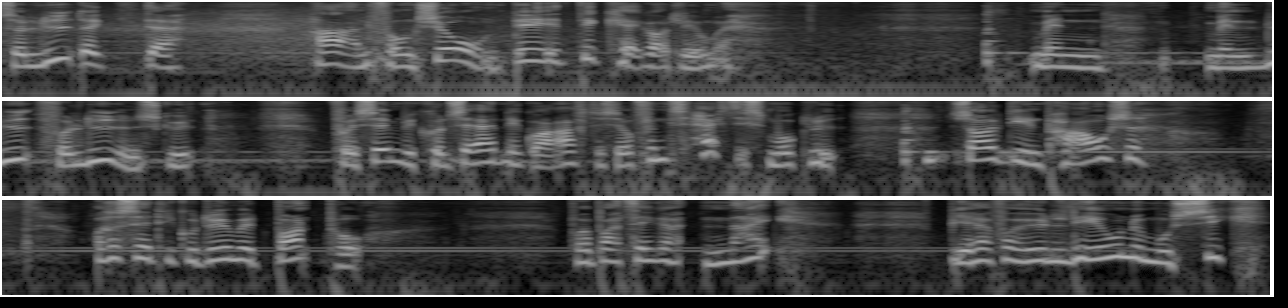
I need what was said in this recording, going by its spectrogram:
Så lyd, der, der har en funktion, det, det kan jeg godt leve med. Men, men lyd for lydens skyld. For eksempel i koncerten i går aftes, det var fantastisk smuk lyd. Så holdt de en pause, og så satte de Godø med et bånd på. Hvor jeg bare tænker, nej, vi er her for at høre levende musik,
